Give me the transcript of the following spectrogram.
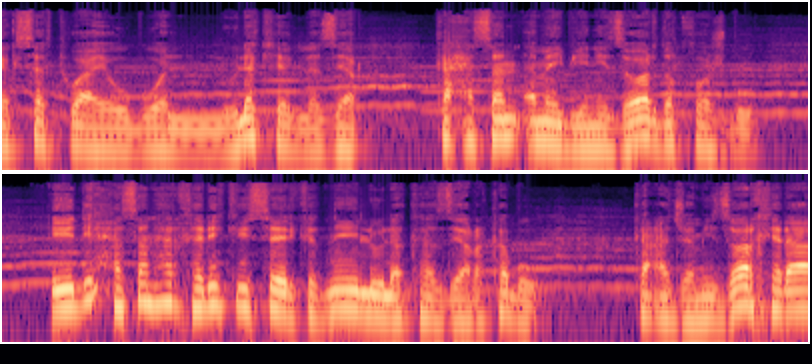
یەکسەر توایە و بووە لولەکێک لە زێر کە حەسەن ئەمەی بینی زۆر دڵخۆش بوو ئیدی حەسەن هەر خەریکی سیرکردنی لولەکە زێڕەکە بوو کە عجەمی زۆر خێرا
